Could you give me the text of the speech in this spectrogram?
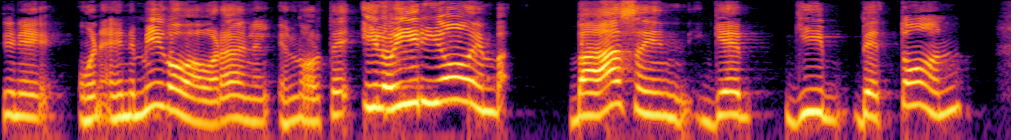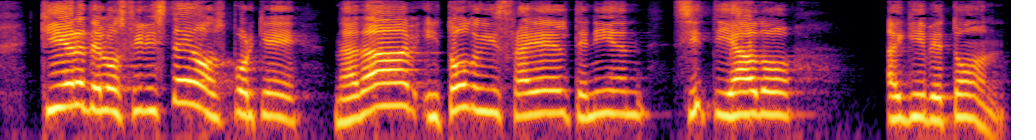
tiene un enemigo ahora en el, norte, y lo hirió en, Baasa en Gibetón quiere de los filisteos porque Nadab y todo Israel tenían sitiado a Gibetón.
